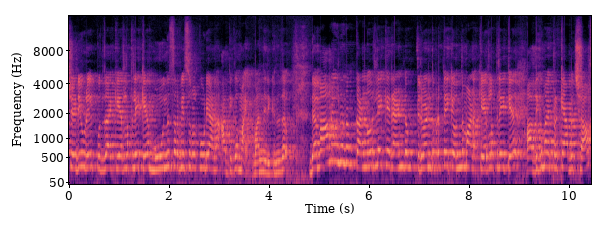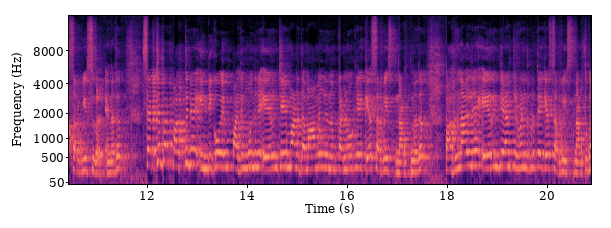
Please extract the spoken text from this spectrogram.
ഷെഡ്യൂളിൽ പുതുതായി കേരളത്തിലേക്ക് മൂന്ന് സർവീസുകൾ കൂടിയാണ് അധികമായി വന്നിരിക്കുന്നത്. ദമാമിൽ നിന്നും കണ്ണൂരിലേക്ക് രണ്ടും തിരുവനന്തപുരത്തേക്ക് ഒന്നുമാണ് കേരളത്തിലേക്ക് അധികമായി പ്രഖ്യാപിച്ച സർവീസുകൾ എന്നത്. സെപ്റ്റംബർ പത്തിന് ഇൻഡിഗോയും പതിമൂന്നിന് എയർ ഇന്ത്യയുമാണ് ദമാമിൽ നിന്നും കണ്ണൂരിലേക്ക് സർവീസ് നടത്തുന്നത്. പതിനാലിന് എയർ ഇന്ത്യയാണ് തിരുവനന്തപുരത്തേക്ക് സർവീസ് നടത്തുക.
